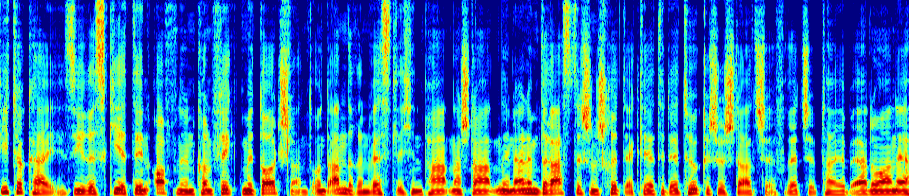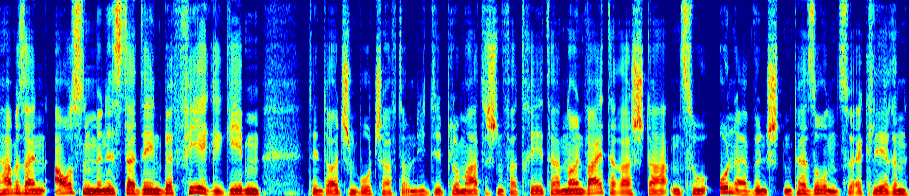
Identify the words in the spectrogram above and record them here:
Die Türkei, sie riskiert den offenen Konflikt mit Deutschland und anderen westlichen Partnerstaaten in einem drastischen Schritt, erklärte der türkische Staatschef Recep Tayyip Erdogan. Er habe seinen Außenminister den Befehl gegeben, den deutschen Botschafter und die diplomatischen Vertreter neun weiterer Staaten zu unerwünschten Personen zu erklären.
